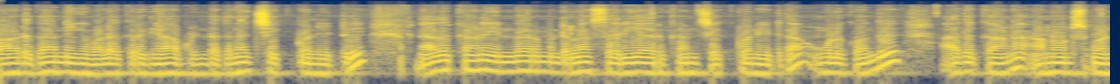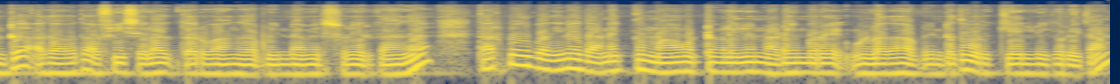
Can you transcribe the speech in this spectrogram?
மாடு தான் நீங்கள் வளர்க்குறீங்களா அப்படின்றதெல்லாம் செக் பண்ணிவிட்டு அதற்கான என்வாரன்மெண்ட் எல்லாம் சரியாக இருக்கான்னு செக் பண்ணிவிட்டு தான் உங்களுக்கு வந்து அதுக்கான அனௌன்ஸ்மெண்ட்டு அதாவது அஃபீஷியலாக தருவாங்க அப்படின்ற மாதிரி சொல்லியிருக்காங்க. தற்போது பார்த்திங்கன்னா இது அனைத்து மாவட்டங்களிலும் நடைமுறை உள்ளதா அப்படின்றது ஒரு கேள்விக்குறி தான்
